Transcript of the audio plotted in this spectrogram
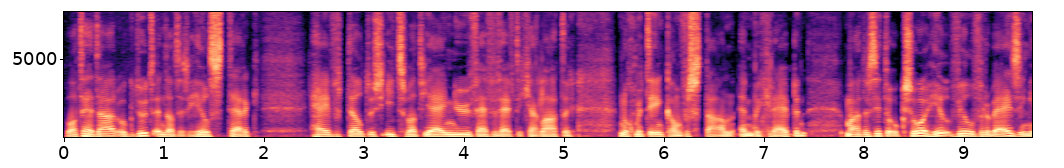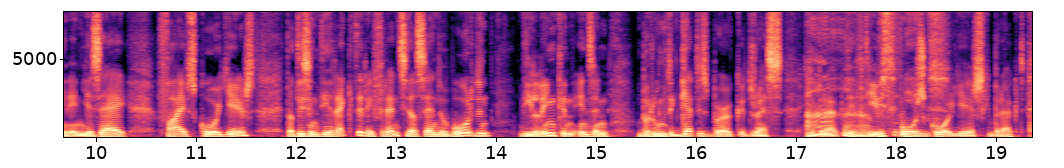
Wat hij daar ook doet, en dat is heel sterk, hij vertelt dus iets wat jij nu, 55 jaar later, nog meteen kan verstaan en begrijpen. Maar er zitten ook zo heel veel verwijzingen in. Je zei five score years, dat is een directe referentie. Dat zijn de woorden die Lincoln in zijn beroemde Gettysburg Address gebruikt Ah, heeft. Die heeft four score years gebruikt.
